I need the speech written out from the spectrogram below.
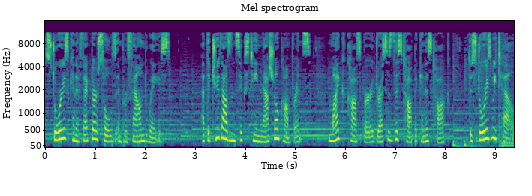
Stories can affect our souls in profound ways. At the 2016 National Conference, Mike Cosper addresses this topic in his talk, The Stories We Tell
